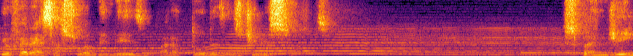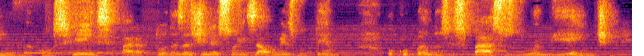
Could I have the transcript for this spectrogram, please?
e oferece a sua beleza para todas as direções. Expandindo a consciência para todas as direções ao mesmo tempo, ocupando os espaços do ambiente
